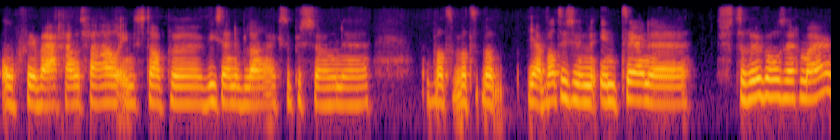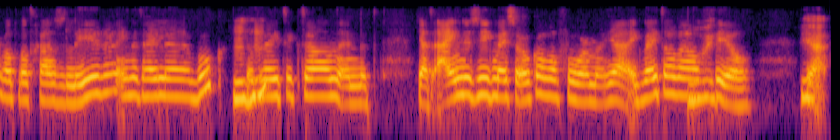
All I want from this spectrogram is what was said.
ongeveer waar gaan het verhaal instappen, wie zijn de belangrijkste personen, wat, wat, wat, ja, wat is hun interne struggle, zeg maar? Wat, wat gaan ze leren in het hele boek? Mm -hmm. Dat weet ik dan. En het, ja, het einde zie ik meestal ook al wel voor me. Ja, ik weet al wel Mooi. veel. Ja. ja.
